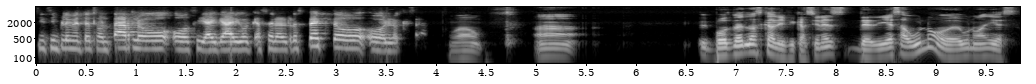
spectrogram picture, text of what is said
si, simplemente soltarlo o si hay algo que hacer al respecto o lo que sea. Wow. Ah, ¿Vos ves las calificaciones de 10 a 1 o de 1 a 10?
